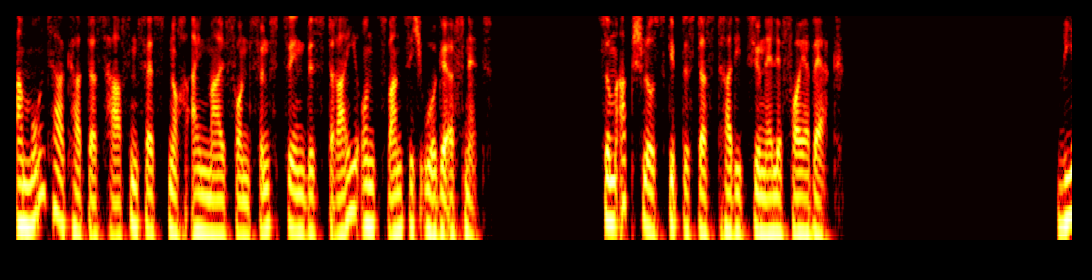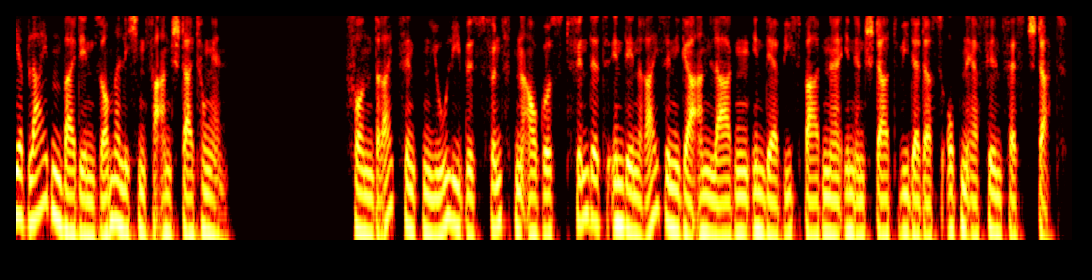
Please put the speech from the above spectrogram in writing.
Am Montag hat das Hafenfest noch einmal von 15 bis 23 Uhr geöffnet. Zum Abschluss gibt es das traditionelle Feuerwerk. Wir bleiben bei den sommerlichen Veranstaltungen. Von 13. Juli bis 5. August findet in den Reiseniger Anlagen in der Wiesbadener Innenstadt wieder das Open Air Filmfest statt.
